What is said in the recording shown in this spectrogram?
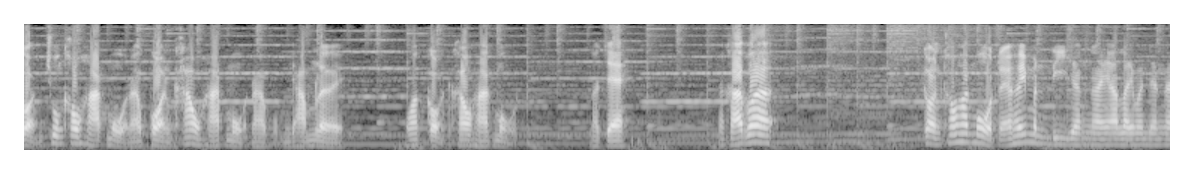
ก่อนช่วงเข้าฮาร์ดโหมดนะครับ ก่อนเข้าฮาร์ดโหมดนะครับผมย้ำเลย ว่าก่อนเข้าฮาร์ดโหมดนะแจนะครับว่า ก่อนเข้าฮาร์ดโหมดเนี่ยเฮ้ยมันดียังไงอะไรมันยังไง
